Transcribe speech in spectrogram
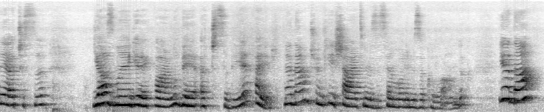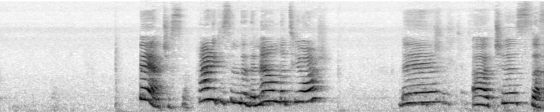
B açısı. Yazmaya gerek var mı B açısı diye? Hayır. Neden? Çünkü işaretimizi, sembolümüzü kullandık. Ya da B açısı. Her ikisinde de ne anlatıyor? B açısı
